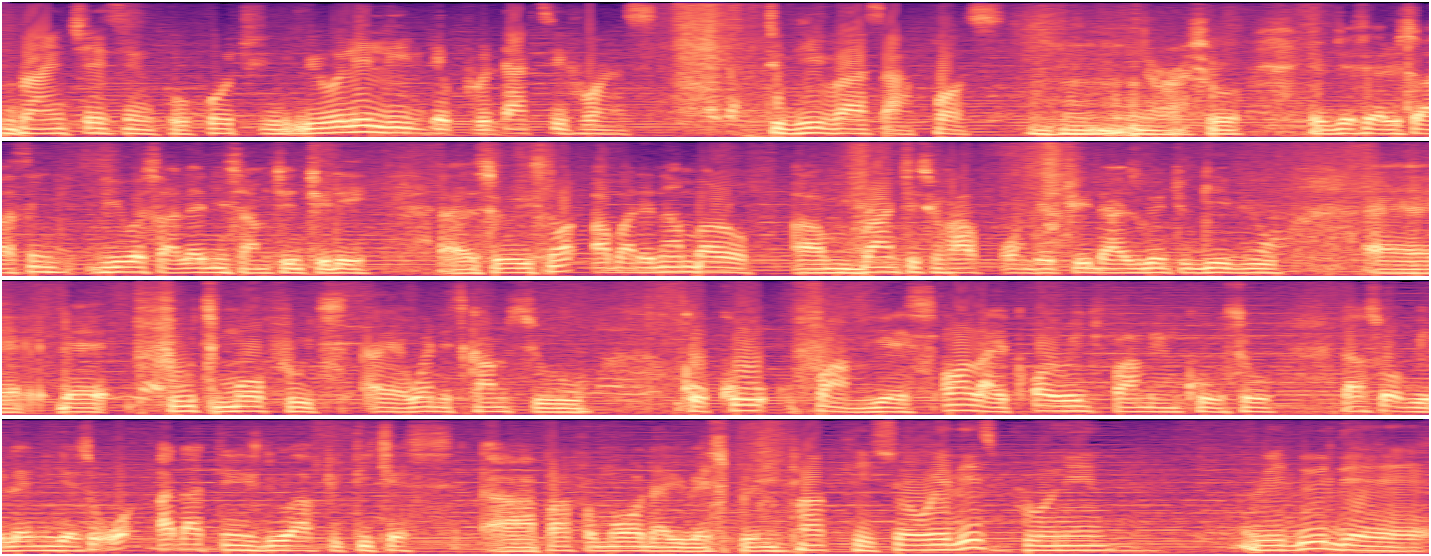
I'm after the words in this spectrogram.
branches in cocoa tree. We only leave the productive ones to give us our pulse. All right, so you've just said. So I think viewers are learning something today. Uh, so it's not about the number of um, branches you have on the tree that is going to give you uh, the fruit, more fruits uh, when it comes to cocoa farm. Yes, unlike orange farm and co. So that's what we're learning here. So what other things do you have to teach us uh, apart from all that you've explained? Okay, so with this pruning, we do the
